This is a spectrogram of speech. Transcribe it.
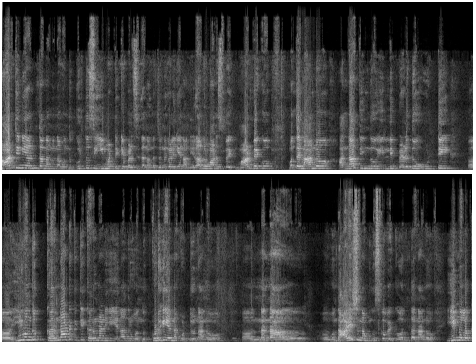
ಮಾಡ್ತೀನಿ ಅಂತ ನನ್ನನ್ನು ಒಂದು ಗುರುತಿಸಿ ಈ ಮಟ್ಟಕ್ಕೆ ಬಳಸಿದ ನನ್ನ ಜನಗಳಿಗೆ ನಾನು ಏನಾದರೂ ಮಾಡಿಸ್ಬೇಕು ಮಾಡಬೇಕು. ಮತ್ತೆ ನಾನು ಅನ್ನ ತಿಂದು ಇಲ್ಲಿ ಬೆಳೆದು ಹುಟ್ಟಿ ಈ ಒಂದು ಕರ್ನಾಟಕಕ್ಕೆ ಕರುನಾಡಿಗೆ ಏನಾದರೂ ಒಂದು ಕೊಡುಗೆಯನ್ನ ಕೊಟ್ಟು ನಾನು ನನ್ನ ಒಂದು ಆಯುಷನ್ನ ಮುಗಿಸ್ಕೋಬೇಕು ಅಂತ ನಾನು ಈ ಮೂಲಕ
